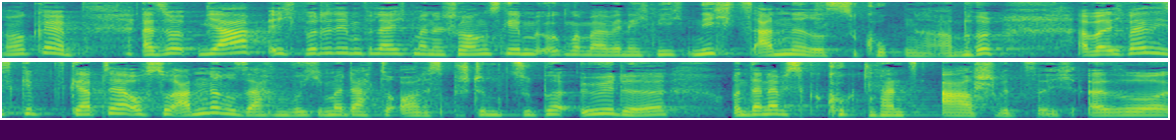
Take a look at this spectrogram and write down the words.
Okay. Also ja, ich würde dem vielleicht mal eine Chance geben, irgendwann mal, wenn ich nicht, nichts anderes zu gucken habe. Aber ich weiß nicht, es gibt, gab ja auch so andere Sachen, wo ich immer dachte, oh, das ist bestimmt super öde. Und dann habe ich es geguckt und fand es arschwitzig. Also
